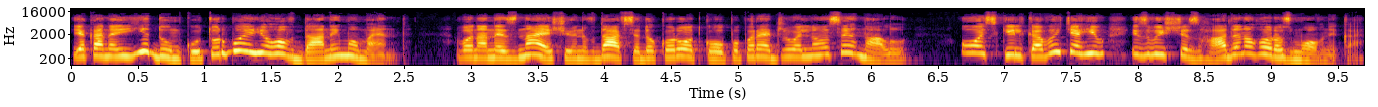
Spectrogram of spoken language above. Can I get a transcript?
яка, на її думку, турбує його в даний момент. Вона не знає, що він вдався до короткого попереджувального сигналу. Ось кілька витягів із вище згаданого розмовника.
